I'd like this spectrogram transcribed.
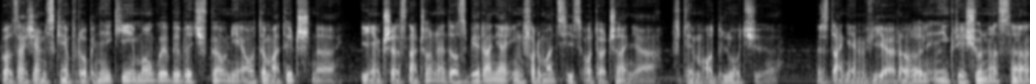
Pozaziemskie próbniki mogłyby być w pełni automatyczne i przeznaczone do zbierania informacji z otoczenia, w tym od ludzi. Zdaniem Villarroel i Krisiunasa,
